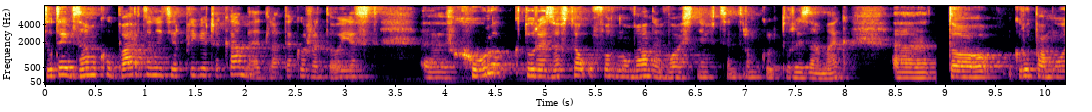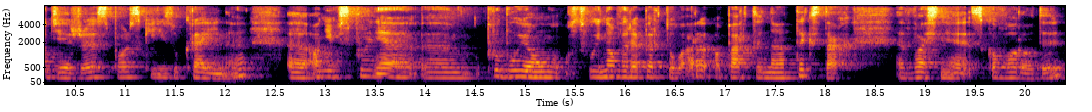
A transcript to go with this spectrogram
tutaj w zamku bardzo niecierpliwie czekamy, dlatego że to jest y, chór, który został uformowany właśnie w Centrum Kultury Zamek. Y, to grupa młodzieży z Polski i z Ukrainy. Oni wspólnie próbują swój nowy repertuar oparty na tekstach właśnie z Koworody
